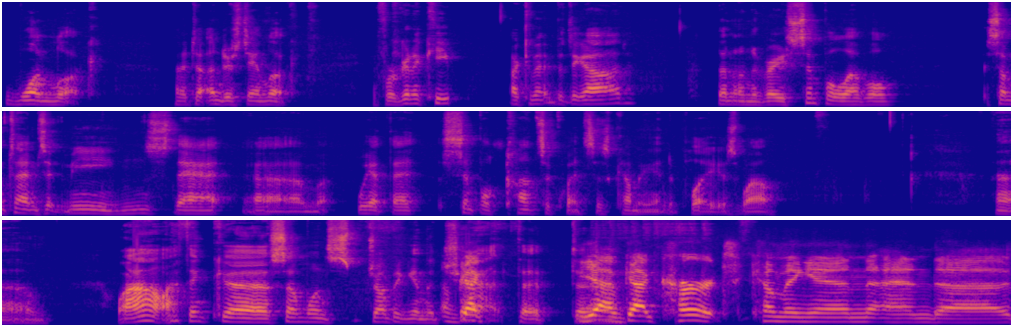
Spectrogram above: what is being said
one look, uh, to understand look, if we're going to keep our commitment to God, then on a very simple level, sometimes it means that um, we have that simple consequences coming into play as well. Um, wow, I think uh, someone's jumping in the I've chat. Got, that uh, yeah, I've got Kurt coming in and uh,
